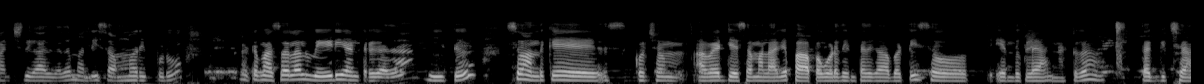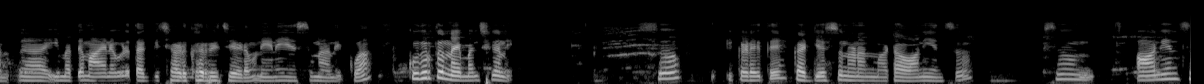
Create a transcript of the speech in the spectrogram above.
మంచిది కాదు కదా. మళ్ళీ సమ్మర్ ఇప్పుడు. అంటే మసాలాలు వేడి అంటారు కదా హీట్. సో అందుకే కొంచెం అవాయిడ్ చేసాం అలాగే పాప కూడా తింటది కాబట్టి. సో ఎందుకులే అన్నట్టుగా తగ్గించాను. ఈ మధ్య మా ఆయన కూడా తగ్గించాడు కర్రీ చేయడం. నేనే చేస్తున్నాను ఎక్కువ. కుదురుతున్నాయి మంచిగానే. సో ఇక్కడైతే కట్ చేస్తున్నాను అనమాట ఆనియన్స్. సో ఆనియన్స్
